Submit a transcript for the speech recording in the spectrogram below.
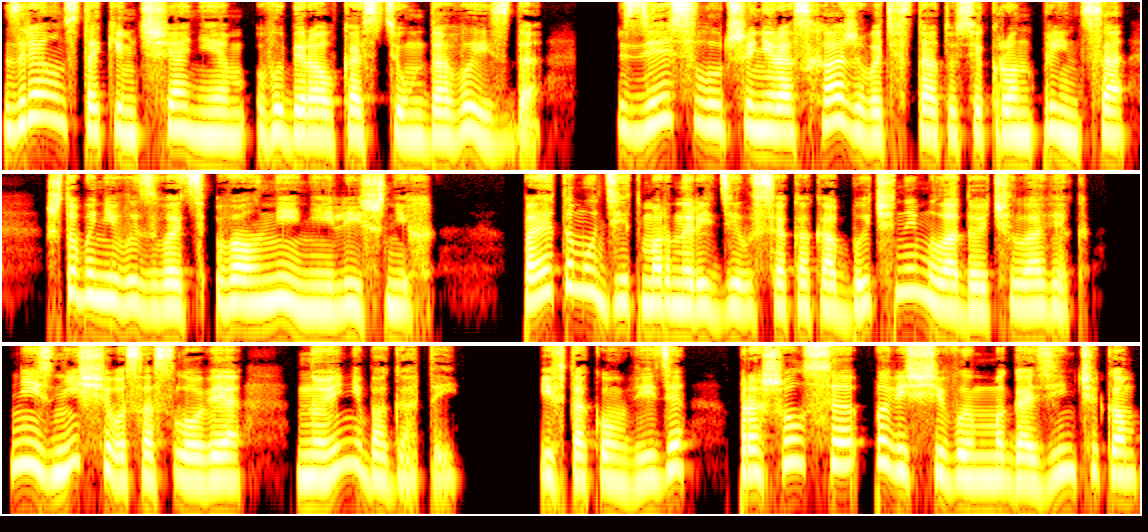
Зря он с таким тщанием выбирал костюм до выезда. Здесь лучше не расхаживать в статусе кронпринца, чтобы не вызвать волнений лишних. Поэтому Дитмар нарядился как обычный молодой человек, не из нищего сословия, но и не богатый. И в таком виде прошелся по вещевым магазинчикам,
